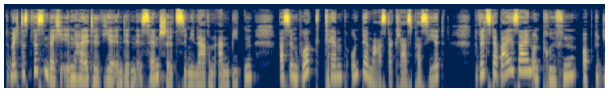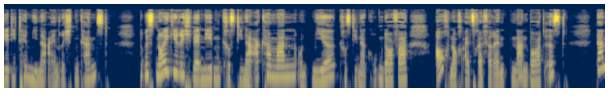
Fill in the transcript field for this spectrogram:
Du möchtest wissen, welche Inhalte wir in den Essentials Seminaren anbieten, was im Workcamp und der Masterclass passiert? Du willst dabei sein und prüfen, ob du dir die Termine einrichten kannst? Du bist neugierig, wer neben Christina Ackermann und mir, Christina Grubendorfer, auch noch als Referenten an Bord ist? Dann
